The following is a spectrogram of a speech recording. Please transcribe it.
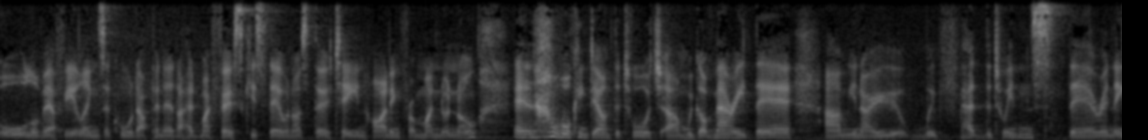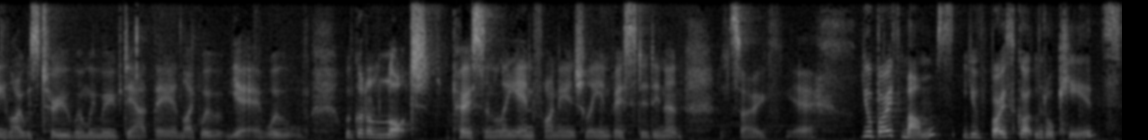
all of our feelings are caught up in it. I had my first kiss there when I was 13, hiding from my nonno and walking down the torch. Um, we got married there. Um, you know, we've had the twins there, and Eli was two when we moved out there. Like, we yeah, we we've got a lot personally and financially invested in it. So, yeah. You're both mums, you've both got little kids.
